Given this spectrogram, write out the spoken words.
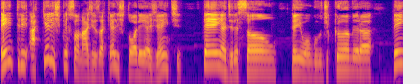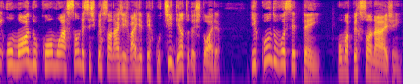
entre aqueles personagens, aquela história e a gente, tem a direção, tem o ângulo de câmera, tem o modo como a ação desses personagens vai repercutir dentro da história. E quando você tem uma personagem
